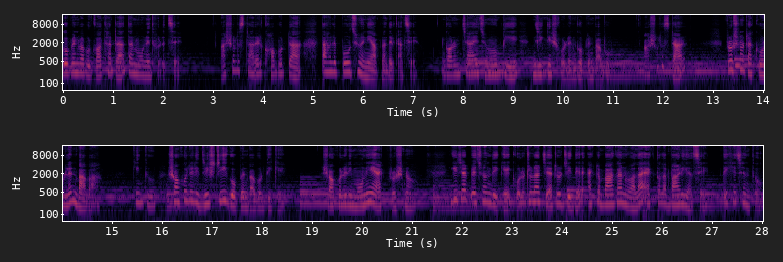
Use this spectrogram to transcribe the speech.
গোপেনবাবুর কথাটা তার মনে ধরেছে। আসল স্টারের খবরটা তাহলে পৌঁছয়নি আপনাদের কাছে। গরম চায়ে চুমুক দিয়ে জিজ্ঞেস করলেন গোপেনবাবু। আসল স্টার? প্রশ্নটা করলেন বাবা। কিন্তু সকলেরই দৃষ্টি গোপেনবাবুর দিকে। সকলেরই মনে এক প্রশ্ন, গির্জার পেছন দিকে কলটোলার চ্যাটার্জিদের একটা বাগানওয়ালা একতলা বাড়ি আছে, দেখেছেন তো?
